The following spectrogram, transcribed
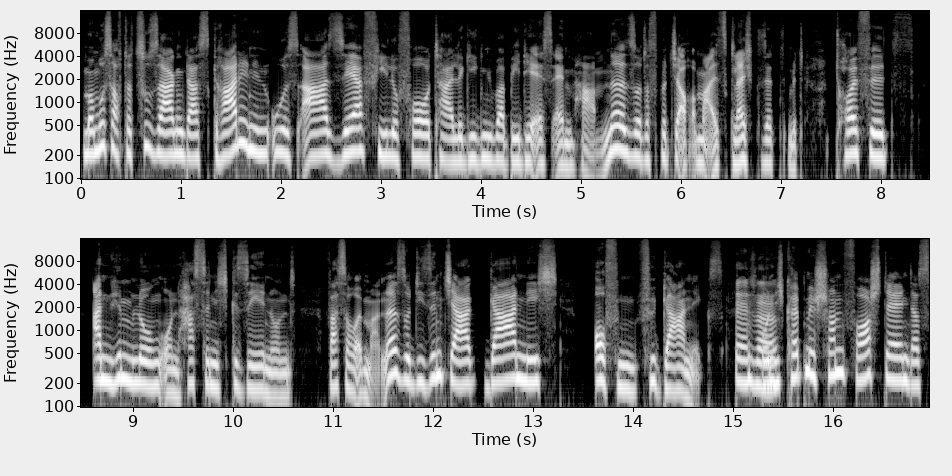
Man muss auch dazu sagen, dass gerade in den USA sehr viele Vorurteile gegenüber BDSM haben. Ne? Also das wird ja auch immer als gleichgesetzt mit Teufelsanhimmlung und Hasse nicht gesehen und was auch immer. Ne? So, die sind ja gar nicht offen für gar nichts. Und ich könnte mir schon vorstellen, dass,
